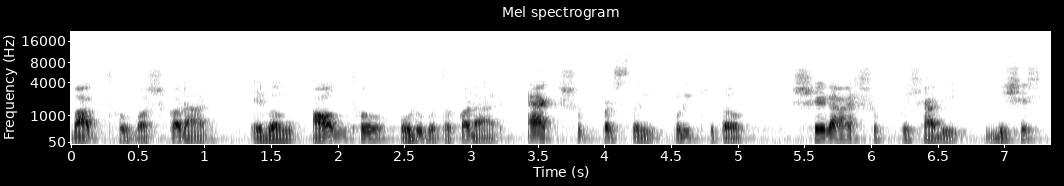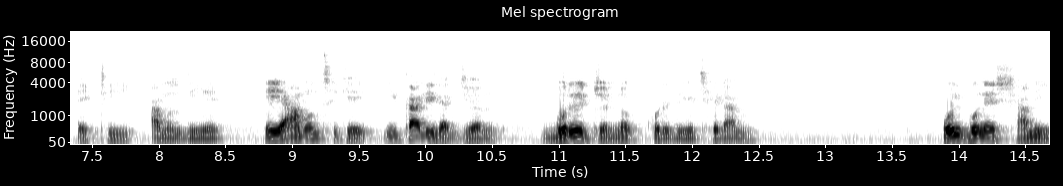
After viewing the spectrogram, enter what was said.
বাধ্য বশ করার এবং অন্ধ অনুগত করার একশো পার্সেন্ট পরীক্ষিত, সেরা, শক্তিশালী, বিশেষ একটি আমল নিয়ে। এই আমলটিকে ইতালির একজন বোনের জন্য করে দিয়েছিলাম। ওই বোনের স্বামী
